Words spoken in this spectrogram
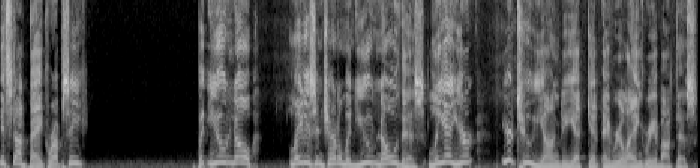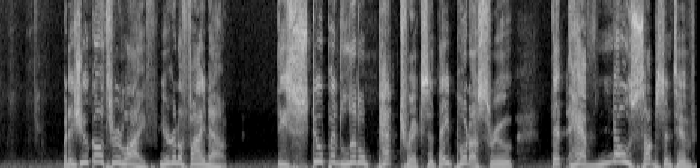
It's not bankruptcy. But you know, ladies and gentlemen, you know this. Leah, you're you're too young to yet get real angry about this. But as you go through life, you're going to find out these stupid little pet tricks that they put us through that have no substantive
